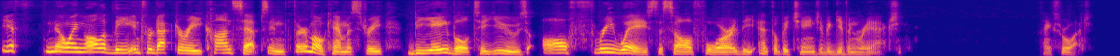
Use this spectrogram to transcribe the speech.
if knowing all of the introductory concepts in thermochemistry, be able to use all three ways to solve for the enthalpy change of a given reaction. Thanks for watching.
